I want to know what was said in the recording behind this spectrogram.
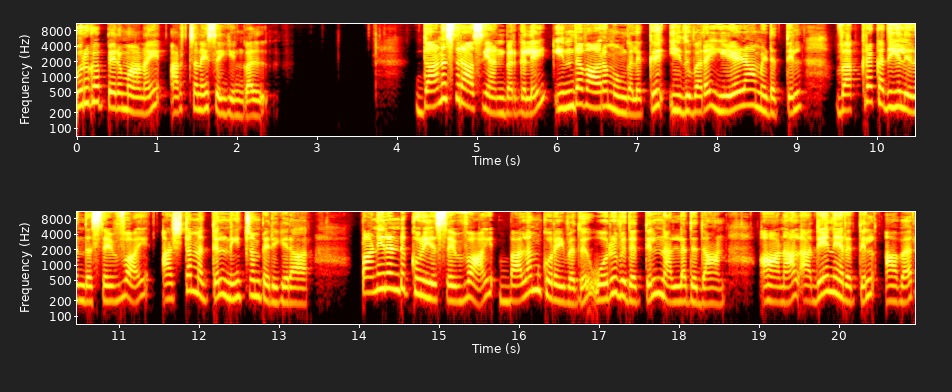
முருகப்பெருமானை அர்ச்சனை செய்யுங்கள். தனுசு ராசி அன்பர்களே இந்த வாரம் உங்களுக்கு இதுவரை ஏழாம் இடத்தில் வக்ரகதியில் இருந்த செவ்வாய் அஷ்டமத்தில் நீச்சம் பெறுகிறார். பனிரெண்டுக்குரிய செவ்வாய் பலம் குறைவது ஒரு விதத்தில் நல்லதுதான். ஆனால் அதே நேரத்தில் அவர்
